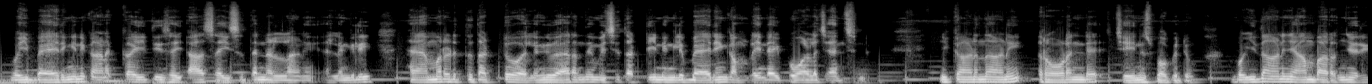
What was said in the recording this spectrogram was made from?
അപ്പോൾ ഈ ബാരിങ്ങിന് കണക്കായിട്ട് ആ സൈസ് തന്നെ ഉള്ളതാണ്. അല്ലെങ്കിൽ ഹാമർ എടുത്ത് തട്ടോ അല്ലെങ്കിൽ വേറെ എന്തെങ്കിലും വെച്ച് തട്ടിയിട്ടുണ്ടെങ്കിൽ ബാരിങ് കംപ്ലൈന്റ് ആയി പോകാനുള്ള ചാൻസ് ഉണ്ട്. ഈ കാണുന്നതാണ് റോഡന്റെ ചെയിൻ സ്പോക്കറ്റും. അപ്പോൾ ഇതാണ് ഞാൻ പറഞ്ഞൊരു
